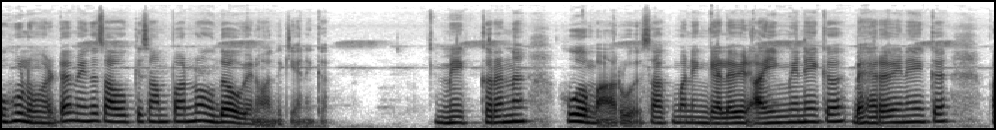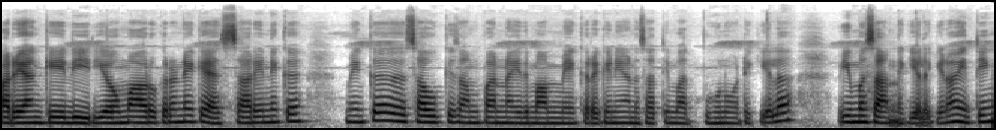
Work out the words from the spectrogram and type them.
පුහුණුවට මේක සෞඛ්‍ය සම්පන්නව උදව් වෙනවද කියන එක. මේ කරන හුවමාරුව සක්මණෙන් ගැලවෙන අයින් වෙන එක බැහැර වෙන එක පරයන්කේදී ඉරියව් මාරු කරන එක ඇස් අරින එක මේක සෞඛ්‍ය සම්පන්නයිද මම මේ කරගෙන යන සතිමත් පුහුණුවට කියලා විමසන්න කියලා කියනවා. ඉතින්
